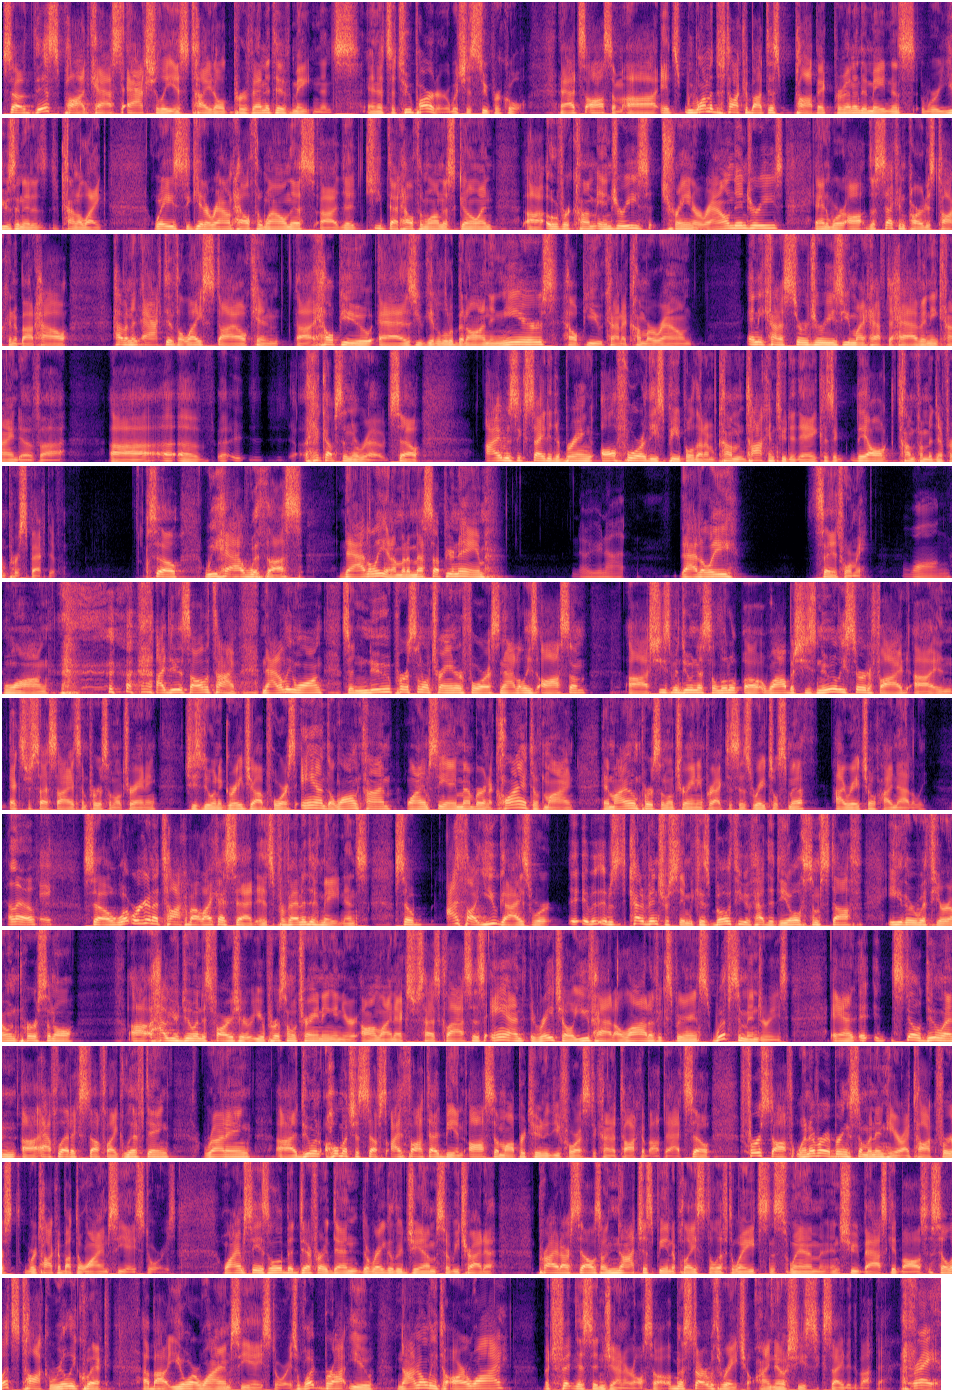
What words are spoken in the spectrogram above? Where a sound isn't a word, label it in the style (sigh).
So this podcast actually is titled Preventative Maintenance, and it's a two-parter, which is super cool. That's awesome. Uh, it's we wanted to talk about this topic, preventative maintenance. We're using it as kind of like ways to get around health and wellness, uh, to keep that health and wellness going, uh, overcome injuries, train around injuries, and we're all, the second part is talking about how having an active lifestyle can uh, help you as you get a little bit on in years, help you kind of come around any kind of surgeries you might have to have, any kind of uh, uh, of uh, hiccups in the road. So I was excited to bring all four of these people that I'm come talking to today because they all come from a different perspective. So we have with us Natalie, and I'm going to mess up your name. No, you're not. Natalie, say it for me. Wong. Wong. (laughs) (laughs) I do this all the time. Natalie Wong is a new personal trainer for us. Natalie's awesome. Uh, she's been doing this a little uh, while, but she's newly certified uh, in exercise science and personal training. She's doing a great job for us, and a longtime YMCA member and a client of mine in my own personal training practices, Rachel Smith. Hi, Rachel. Hi, Natalie. Hello. Hey. So, what we're going to talk about, like I said, is preventative maintenance. So, I thought you guys were, it, it was kind of interesting because both of you have had to deal with some stuff, either with your own personal uh, how you're doing as far as your, your personal training and your online exercise classes. And Rachel, you've had a lot of experience with some injuries and it, it, still doing uh, athletic stuff like lifting, running, uh, doing a whole bunch of stuff. So I thought that'd be an awesome opportunity for us to kind of talk about that. So, first off, whenever I bring someone in here, I talk first, we're talking about the YMCA stories. YMCA is a little bit different than the regular gym. So, we try to pride ourselves on not just being a place to lift weights and swim and shoot basketballs. So let's talk really quick about your YMCA stories. What brought you not only to RY, but fitness in general. So I'm going to start with Rachel. I know she's excited about that. (laughs) Right.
